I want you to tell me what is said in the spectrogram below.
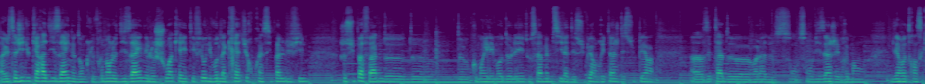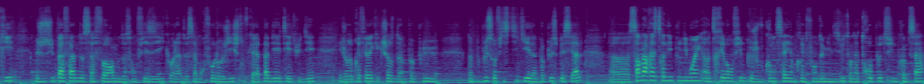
Euh, il s'agit du Cara Design, donc vraiment le design et le choix qui a été fait au niveau de la créature principale du film. Je suis pas fan de, comment il est modelé, tout ça, même s'il a des super bruitages, des super euh, états de voilà de son, visage est vraiment bien retranscrit mais je suis pas fan de sa forme de son physique voilà de sa morphologie je trouve qu'elle a pas bien été étudiée et j'aurais préféré quelque chose d'un peu plus d'un peu plus sophistiqué, d'un peu plus spécial. Euh, ça n'en reste ni plus ni moins un très bon film que je vous conseille encore une fois en 2018. On a trop peu de films comme ça.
